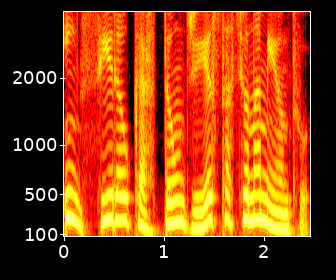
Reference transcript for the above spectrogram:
Insira o cartão de estacionamento.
